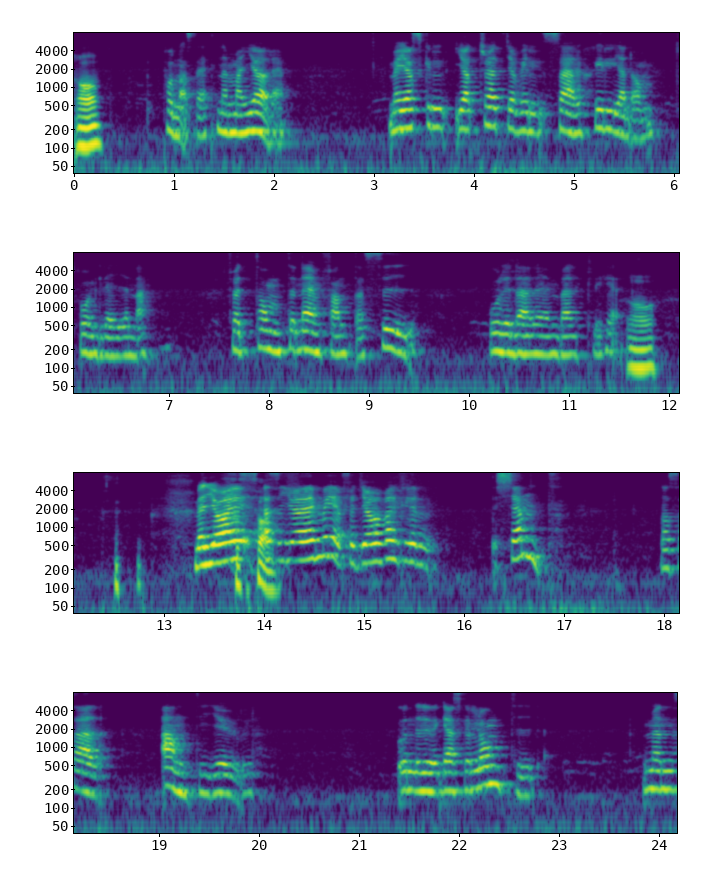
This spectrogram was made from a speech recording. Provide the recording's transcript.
ja. på något sätt när man gör det. Men jag, skulle, jag tror att jag vill särskilja de två grejerna. För tomten är en fantasi och det där är en verklighet. Ja. Men jag är, alltså jag är med för att jag har verkligen känt någon så här anti-jul under en ganska lång tid. Men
